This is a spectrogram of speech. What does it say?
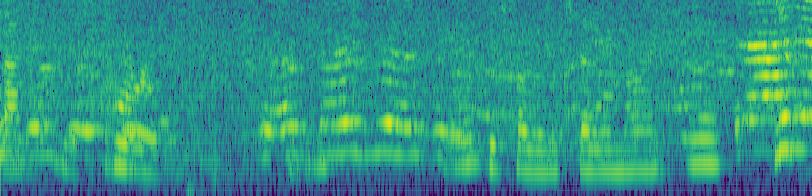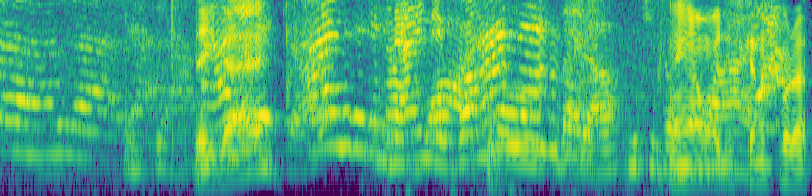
That was horrible. This probably looks better than mine. There you go. now you need one more letter, which is Hang on, we're just gonna put a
